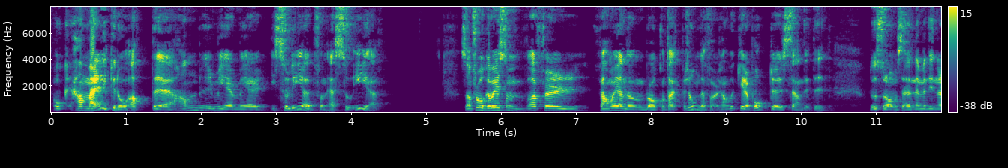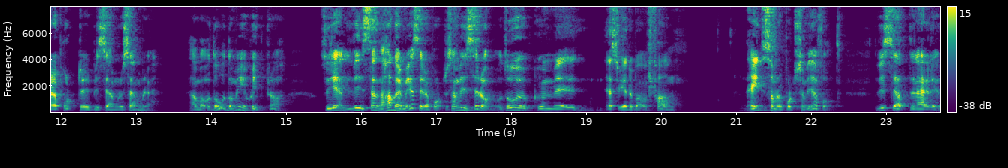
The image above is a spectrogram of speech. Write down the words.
Och han märker då att eh, han blir mer och mer isolerad från SOE. Så han frågar mig som, varför, för han var ju ändå en bra kontaktperson där förut. Han skickar rapporter ständigt dit. Då sa de så här, nej men dina rapporter blir sämre och sämre. Han bara, vadå? De är ju skitbra. Så igen, han hade med sig rapporter, så han visar dem. Och då kommer eh, SOE och bara, vad fan. Det här är inte samma rapporter som vi har fått. Det visar sig att den här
